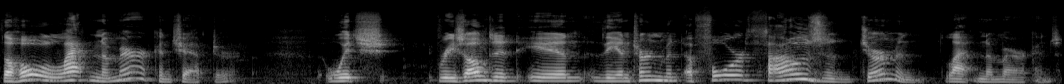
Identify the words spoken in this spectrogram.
The whole Latin American chapter, which resulted in the internment of 4,000 German Latin Americans,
